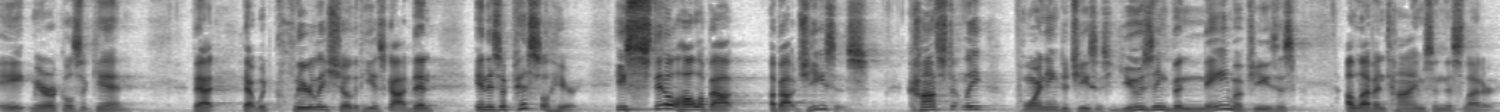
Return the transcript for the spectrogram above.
eight miracles again that, that would clearly show that he is God. Then in his epistle here, he's still all about, about Jesus, constantly pointing to Jesus, using the name of Jesus 11 times in this letter.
